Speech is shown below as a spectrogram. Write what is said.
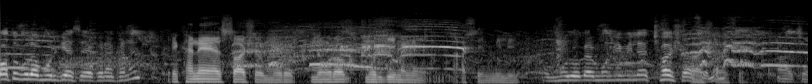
কতগুলো মুরগি আছে এখন এখানে? এখানে ছয়শো মোরগ মোরগ মুরগি মানে আছে মিলি। মুরগ আর মুরগি মিলে ছয়শো আছে না? আচ্ছা।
